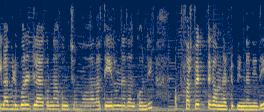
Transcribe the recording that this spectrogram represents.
ఇలా విడిపోయినట్టు లేకుండా కొంచెం అలా తేలున్నది అనుకోండి పర్ఫెక్ట్గా ఉన్నట్టు పిండి అనేది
